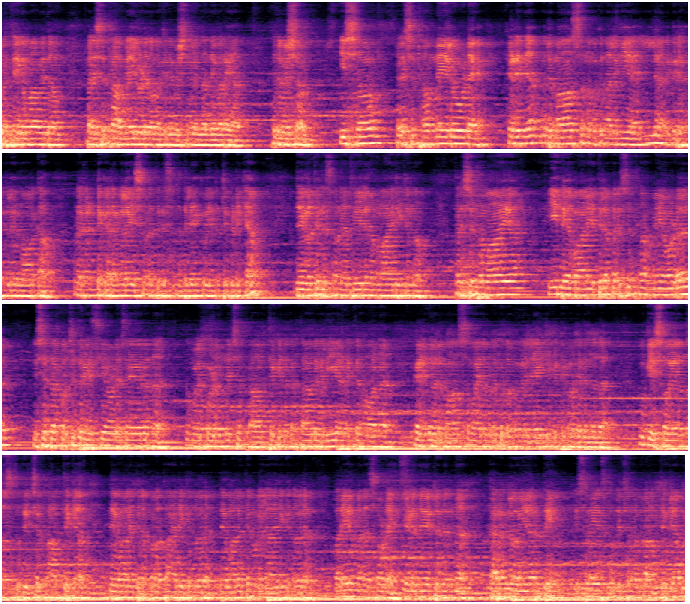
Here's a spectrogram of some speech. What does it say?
പ്രത്യേകമാവിധം പരിശുദ്ധ അമ്മയിലൂടെ നമുക്ക് നിമിഷങ്ങളിൽ നന്ദി പറയാം. നിമിഷം ഈശോ പരിശുദ്ധ അമ്മയിലൂടെ കഴിഞ്ഞ ഒരു മാസം നമുക്ക് നൽകിയ എല്ലാ അനുഗ്രഹങ്ങളെയും ഓർക്കാം. നമ്മുടെ രണ്ട് കരങ്ങളെ ഈശോയുടെ ഉയർത്തി പിടിക്കാം ദൈവത്തിന്റെ സന്നിധിയിൽ നമ്മളായിരിക്കുന്നു. പരിശുദ്ധമായ ഈ ദേവാലയത്തിലെ പരിശുദ്ധ അമ്മയോട് വിശുദ്ധ കൊച്ചു ത്രേസ്യയോട് ചേർന്ന് നമ്മൾ ഇപ്പോൾ ഒന്നിച്ച് പ്രാർത്ഥിക്കുന്ന. കർത്താവ് വലിയ അനുഗ്രഹമാണ് കഴിഞ്ഞ ഒരു മാസമായി നമ്മുടെ കുടുംബങ്ങളിലേക്ക് കിട്ടിക്കൊണ്ടിരുന്നത്. നമുക്ക് ഈശോയെ ഒന്ന് സ്തുതിച്ച് പ്രാർത്ഥിക്കാം. ദേവാലയത്തിന് പുറത്തായിരിക്കുന്നവരും ദേവാലയത്തിനുള്ളിലായിരിക്കുന്നവരും ഒരേ മനസ്സോടെ എഴുന്നേറ്റ് നിന്ന് കരങ്ങൾ ഉയർത്തി ഈശോയെ സ്തുതിച്ചെന്ന് പ്രാർത്ഥിക്കാം.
